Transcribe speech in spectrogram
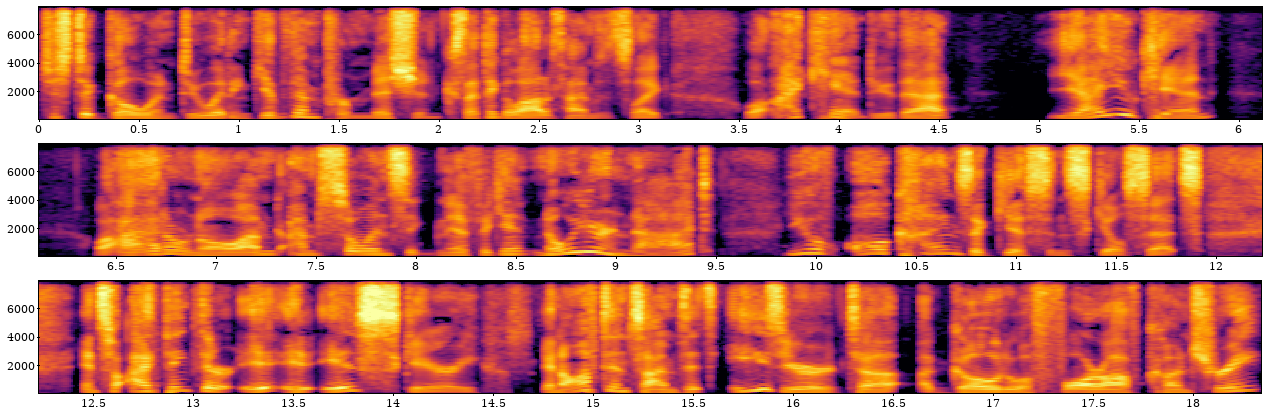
just to go and do it and give them permission. Because I think a lot of times it's like, well, I can't do that. Yeah, you can. Well, I don't know. I'm I'm so insignificant. No, you're not. You have all kinds of gifts and skill sets. And so I think there it, it is scary. And oftentimes it's easier to uh, go to a far off country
